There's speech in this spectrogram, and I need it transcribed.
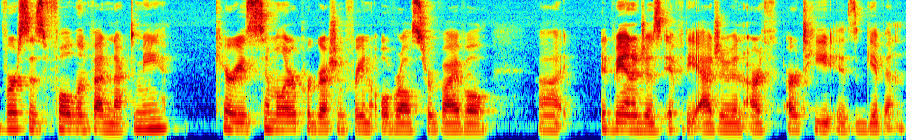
versus full lymphadenectomy carries similar progression free and overall survival uh, advantages if the adjuvant RT is given.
